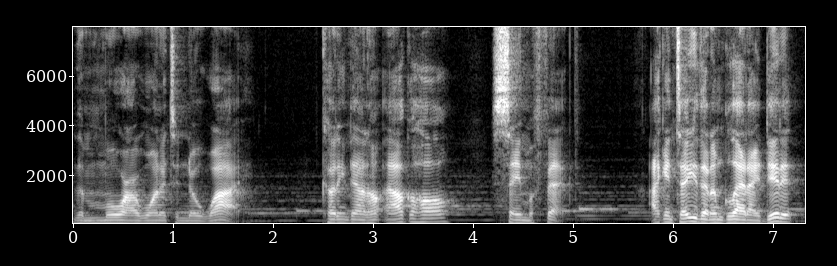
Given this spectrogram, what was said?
the more I wanted to know why. Cutting down on alcohol, same effect. I can tell you that I'm glad I did it.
